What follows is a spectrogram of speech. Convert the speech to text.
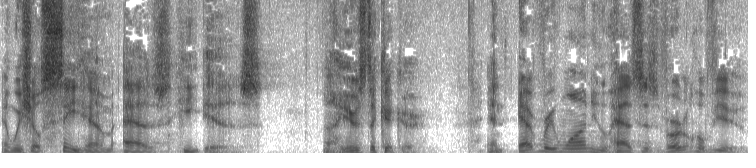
and we shall see him as he is. Now here's the kicker. And everyone who has this vertical view,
